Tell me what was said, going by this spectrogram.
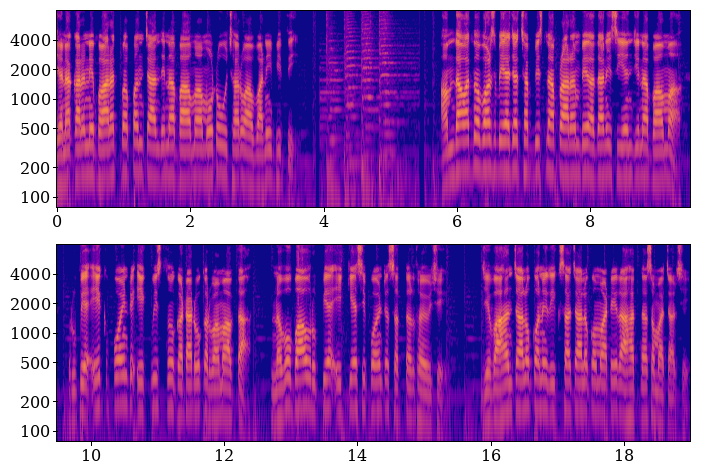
જેના કારણે ભારતમાં પણ ચાંદીના ભાવમાં મોટો ઉછાળો આવવાની ભીતિ. અમદાવાદમાં વર્ષ બે હજાર છવ્વીસના પ્રારંભે અદાની સીએનજીના ભાવમાં રૂપિયા એક પોઈન્ટ એકવીસનો ઘટાડો કરવામાં આવતા નવો ભાવ રૂપિયા એક્યાસી પોઈન્ટ સત્તર થયો છે, જે વાહન ચાલકો અને રિક્ષા ચાલકો માટે રાહતના સમાચાર છે.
